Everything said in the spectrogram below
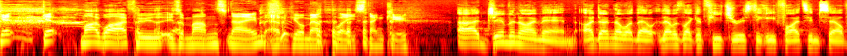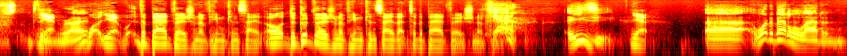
get get my wife, who is a mum's name, out of your mouth, please. Thank you. Uh, Gemini Man. I don't know what that. That was like a futuristic. He fights himself thing, yeah, right? Well, yeah, the bad version of him can say, or the good version of him can say that to the bad version of him. Yeah. Easy. Yeah. Uh, what about Aladdin?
